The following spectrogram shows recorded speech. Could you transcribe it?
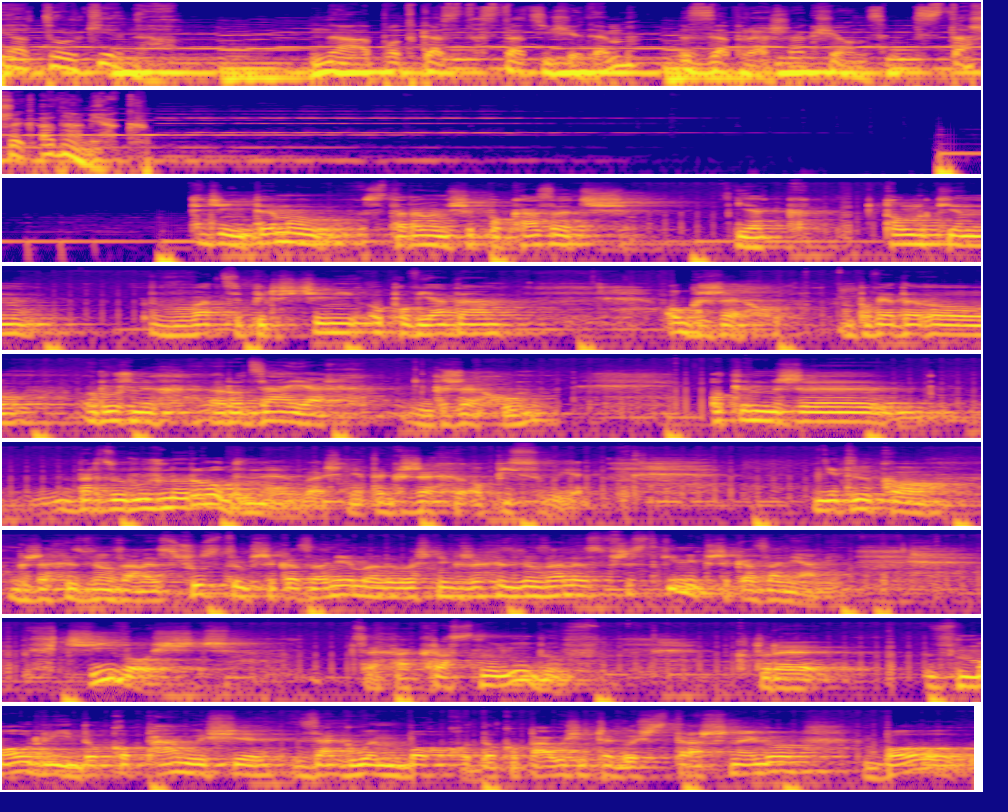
Magia Tolkiena. Na podcast Stacji 7 zaprasza ksiądz Staszek Adamiak. Tydzień temu starałem się pokazać, jak Tolkien w Władcy Pierścieni opowiada o grzechu. Opowiada o różnych rodzajach grzechu. O tym, że bardzo różnorodne właśnie te grzechy opisuje. Nie tylko grzechy związane z szóstym przykazaniem, ale właśnie grzechy związane z wszystkimi przykazaniami. Chciwość, cecha krasnoludów, które w Mori dokopały się za głęboko, dokopały się czegoś strasznego, bo,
